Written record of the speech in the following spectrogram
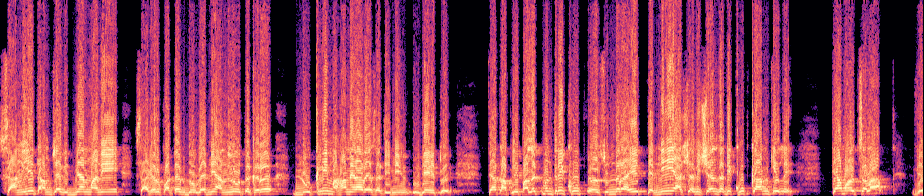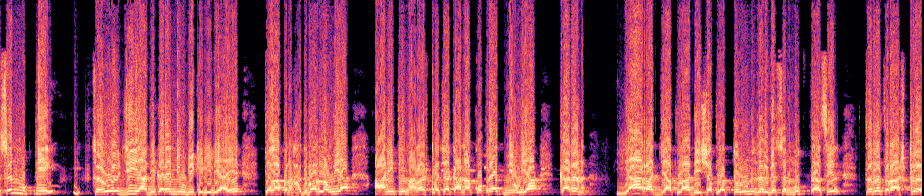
सांगलीत आमच्या विज्ञान माने सागर पाठक दोघांनी आणलं होतं खरं नोकरी महामेळाव्यासाठी मी उद्या येतोय. त्यात आपले पालकमंत्री खूप सुंदर आहेत त्यांनी अशा विषयांसाठी खूप काम केले. त्यामुळे चला व्यसनमुक्ती चळवळ जी या अधिकाऱ्यांनी उभी केलेली आहे त्याला आपण हातभार लावूया आणि ती महाराष्ट्राच्या कानाकोपऱ्यात नेऊया. कारण या राज्यातला देशातला तरुण जर व्यसनमुक्त असेल तरच राष्ट्र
